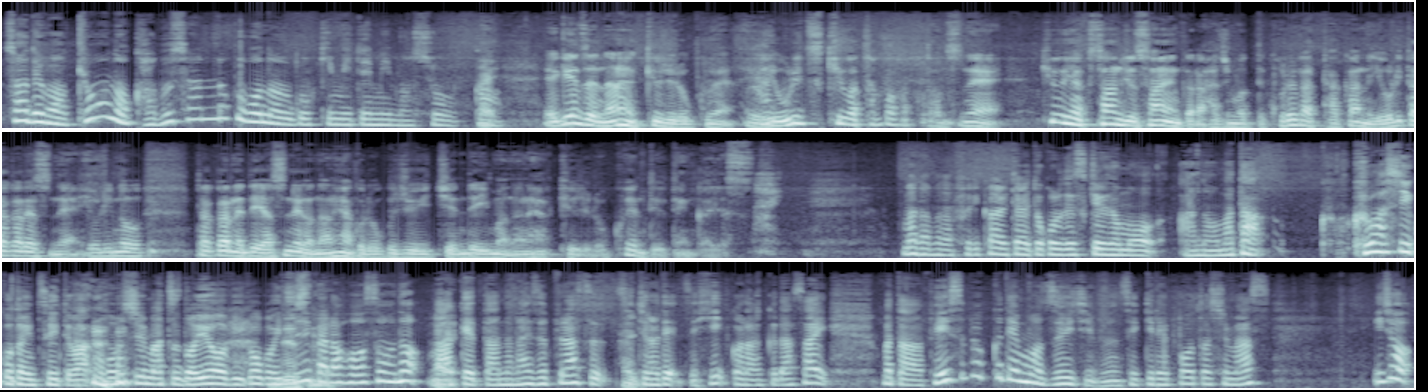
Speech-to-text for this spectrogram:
さあでは今日の株三六五の動き見てみましょうか。はい、え現在796円、えー、寄り付きは高かったんですね。933円から始まって、これが高値、より高ですね。よりの高値で安値が761円で、今796円という展開です。はい。まだまだ振り返りたいところですけれども、あの、また、詳しいことについては、今週末土曜日午後1時から放送のマーケットアナライズプラス、そちらでぜひご覧ください。また、Facebook でも随時分析レポートします。以上、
